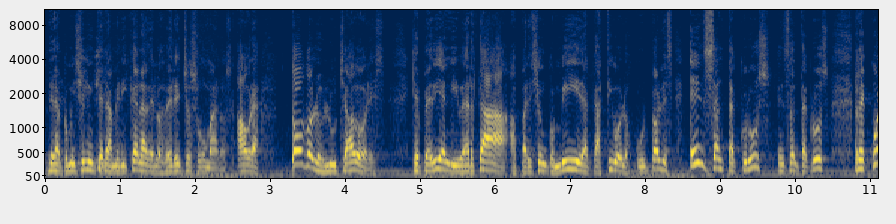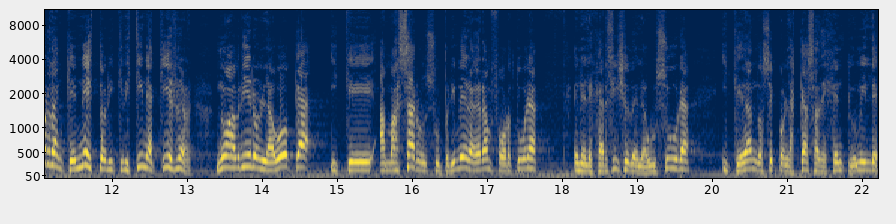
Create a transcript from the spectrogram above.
de la Comisión Interamericana de los Derechos Humanos. Ahora, todos los luchadores que pedían libertad, aparición con vida, castigo a los culpables en Santa Cruz, en Santa Cruz, recuerdan que Néstor y Cristina Kirchner no abrieron la boca y que amasaron su primera gran fortuna en el ejercicio de la usura y quedándose con las casas de gente humilde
